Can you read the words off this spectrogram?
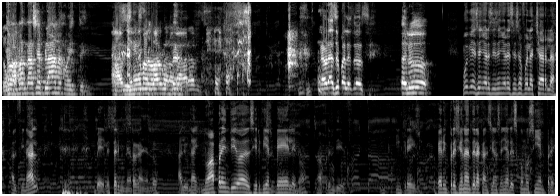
Nos va a mandar a hacer planas, oíste. A mandar, pero Un abrazo para los dos. Saludos. Muy bien, señores y señores, esa fue la charla. Al final, BL terminé regañando a Lunay. No ha aprendido a decir bien BL, ¿no? No ha aprendido. Increíble. Pero impresionante la canción, señores. Como siempre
